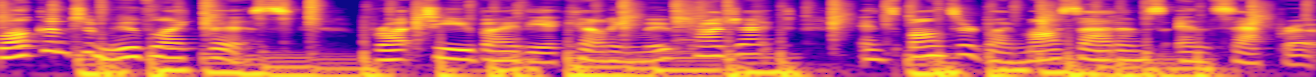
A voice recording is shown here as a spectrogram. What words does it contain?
Welcome to Move Like This, brought to you by the Accounting Move Project and sponsored by Moss Adams and Sapro.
